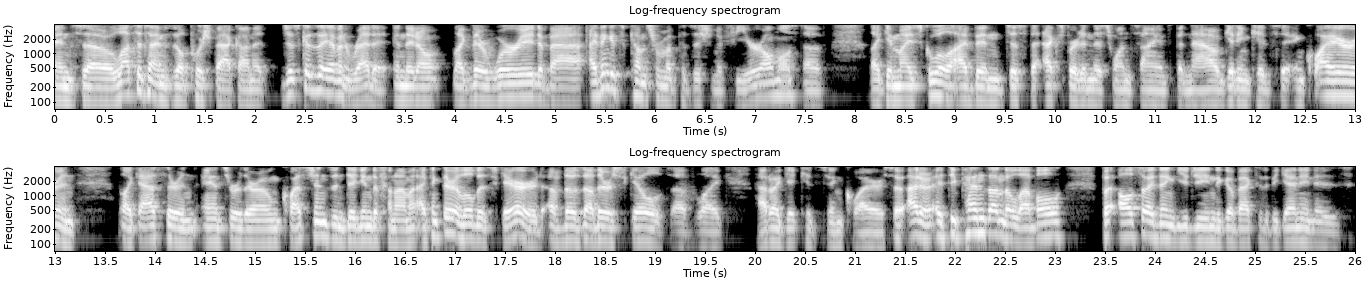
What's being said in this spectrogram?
and so lots of times they'll push back on it just because they haven't read it and they don't like they're worried about I think it comes from a position of fear almost of like in my school I've been just the expert in this one science but now getting kids to inquire and like ask their and answer their own questions and dig into phenomena. I think they're a little bit scared of those other skills of like, how do I get kids to inquire? So I don't know. It depends on the level. But also, I think, Eugene, to go back to the beginning, is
